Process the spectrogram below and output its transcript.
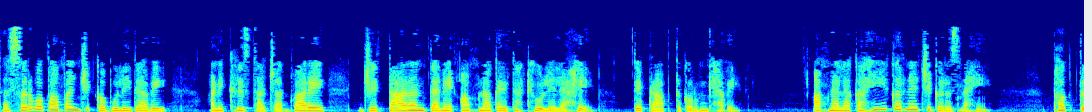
त्या सर्व पापांची कबुली द्यावी आणि ख्रिस्ताच्याद्वारे जे तारण त्याने आपणाकरिता ठेवलेले आहे ते प्राप्त करून घ्यावे. आपल्याला काहीही करण्याची गरज नाही. फक्त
